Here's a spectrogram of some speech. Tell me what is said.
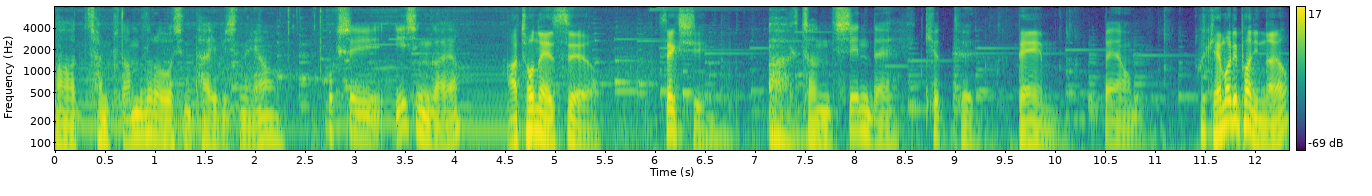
아참 부담스러우신 타입이시네요. 혹시 이신가요? 아 저는 S예요. 섹시. 아 전 C인데 큐트 댐 빼옴 혹시 개머리판 있나요?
